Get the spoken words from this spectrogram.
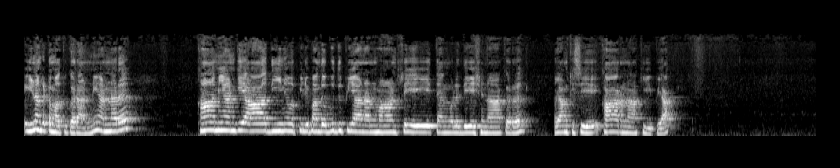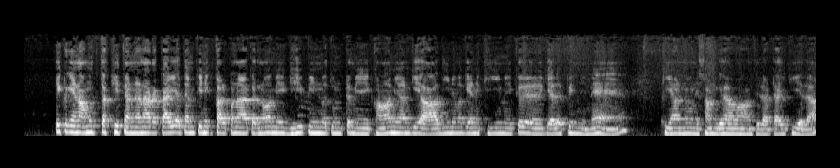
ඊළඟට මතු කරන්නේ අන්න අර කාමයන්ගේ ආදීනව පිළිබඳ බුදු පියාණන් වහන්සේ ඒ තැන්වල දේශනා කර යම්කිසි කාරණා කීපයක් ඒක ගැන අමුත්තක් හිතන්න නරකයි ඇතම් කෙනෙක් කල්පනා කරනවා මේ ගිහි පින්වතුන්ට මේ කාමයන්ගේ ආදීනව ගැන කීම එක ගැළපෙන්නේ නැහැ කියන්න ඕනේ සංඝයා වහන්සේලාටයි කියලා.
